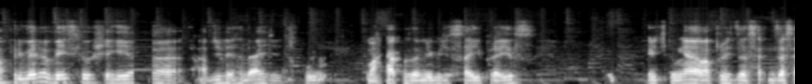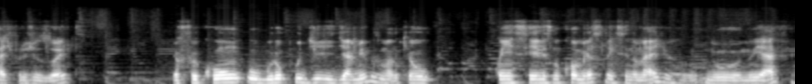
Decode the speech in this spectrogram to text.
A, primeira vez que eu cheguei a, a de verdade, tipo, marcar com os amigos de sair pra isso, eu tinha lá pros 17, 17 pros 18. Eu fui com o grupo de, de amigos, mano, que eu conheci eles no começo do ensino médio, no, no IF.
